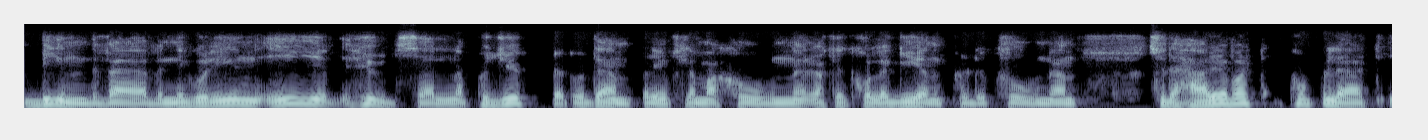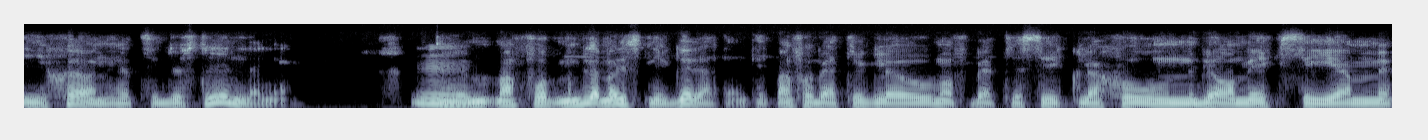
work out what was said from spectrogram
bindväven, det går in i hudcellerna på djupet och dämpar inflammationer, ökar kollagenproduktionen. Så det här har varit populärt i skönhetsindustrin länge. Eh, Mm. Man, får, man blir snyggare helt enkelt. Man får bättre glow, man får bättre cirkulation, blir av med eksem, eh,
